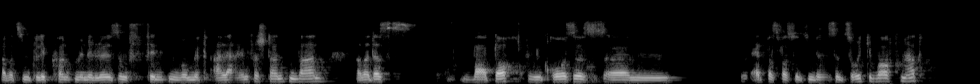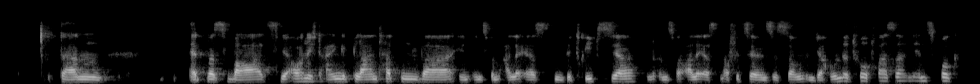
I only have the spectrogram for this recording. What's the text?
aber zum Glück konnten wir eine Lösung finden, womit alle einverstanden waren. Aber das war doch ein großes ähm, etwas, was uns ein bisschen zurückgeworfen hat. Dann etwas, was wir auch nicht eingeplant hatten, war in unserem allerersten Betriebsjahr, in unserer allerersten offiziellen Saison im Jahrhunderthochwasser in Innsbruck,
